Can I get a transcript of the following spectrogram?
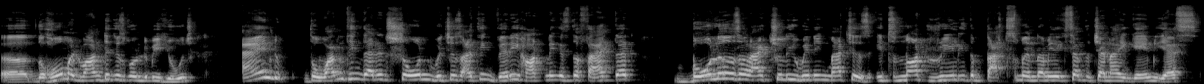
Uh, the home advantage is going to be huge. And the one thing that it's shown, which is I think very heartening, is the fact that bowlers are actually winning matches. It's not really the batsmen. I mean, except the Chennai game, yes.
